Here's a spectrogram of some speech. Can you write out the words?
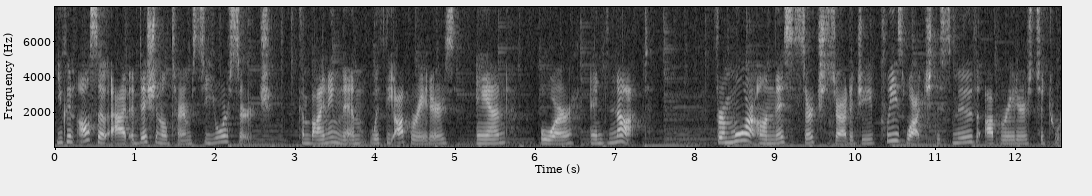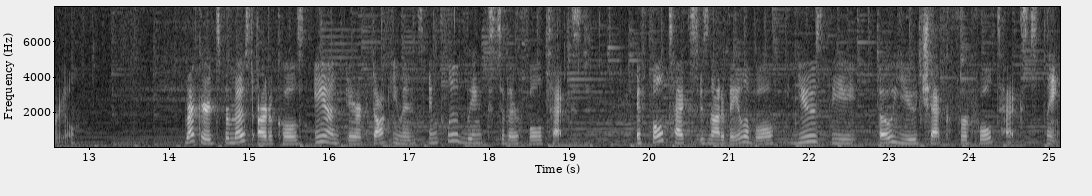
You can also add additional terms to your search, combining them with the operators and, or, and not. For more on this search strategy, please watch the Smooth Operators tutorial. Records for most articles and ERIC documents include links to their full text. If full text is not available, use the OU Check for Full Text link.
